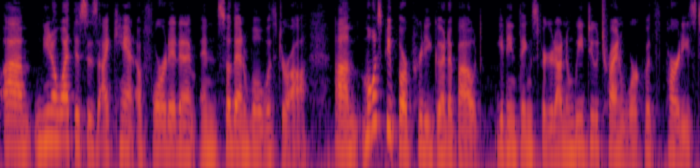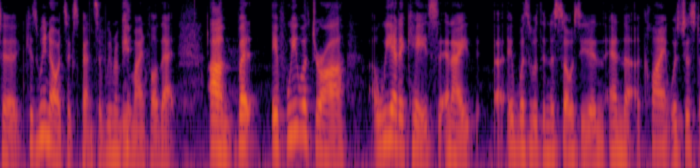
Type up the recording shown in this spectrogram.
um, you know what, this is I can't afford it, and, and so then we'll withdraw. Um, most people are pretty good about getting things figured out, and we do try and work with parties to because we know it's expensive. We want to be mindful of that. Um, but if we withdraw, we had a case, and I uh, it was with an associate, and, and the client was just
